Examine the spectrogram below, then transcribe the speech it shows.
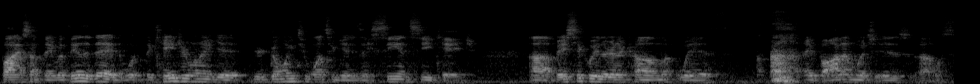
buy something. But at the end of the day, the, the cage you're going to get, you're going to want to get is a CNC cage. Uh, basically, they're going to come with a bottom, which is uh, what's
